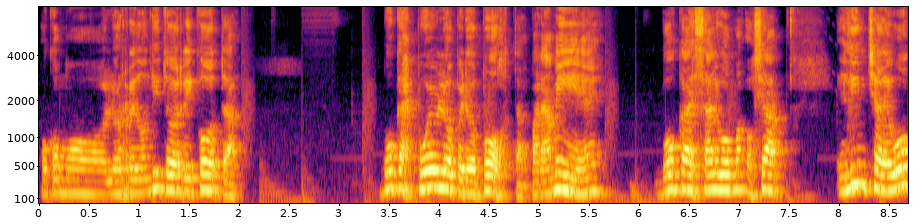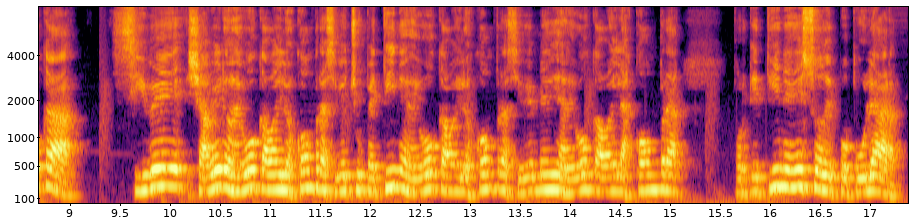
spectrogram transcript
o como los redonditos de ricota. Boca es pueblo, pero posta, para mí, ¿eh? Boca es algo más, o sea, el hincha de Boca si ve llaveros de boca, va y los compra. Si ve chupetines de boca, va y los compra. Si ve medias de boca, va y las compra. Porque tiene eso de popular.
